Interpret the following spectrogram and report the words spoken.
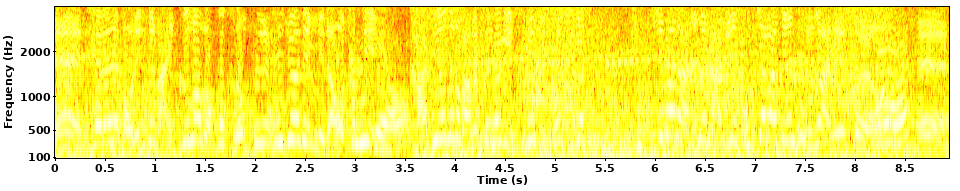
예, 테란의 머리들 많이 끊어먹고 그런 플레이를 해줘야 됩니다. 어차피 그러게요. 가디언으로 막을 생각이 있으면 뮤탈리스크가 죽지만 않으면 나중에 공짜 가디언 되는 거 아니겠어요? 네. 예.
